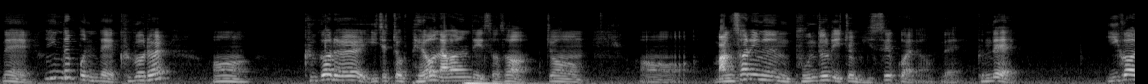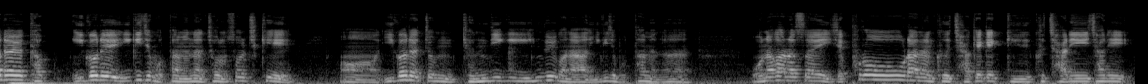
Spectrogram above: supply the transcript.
네 힘들 뿐인데 그거를 어 그거를 이제 좀 배워 나가는 데 있어서 좀 어, 망설이는 분들이 좀 있을 거예요. 네 근데 이거를 겪 이거를 이기지 못하면은 저는 솔직히 어 이거를 좀 견디기 힘들거나 이기지 못하면은 원화가로서의 이제 프로라는 그 자격의 기, 그 자리 자리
